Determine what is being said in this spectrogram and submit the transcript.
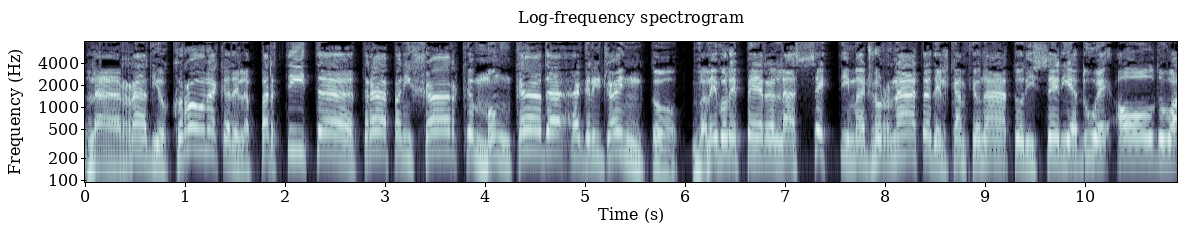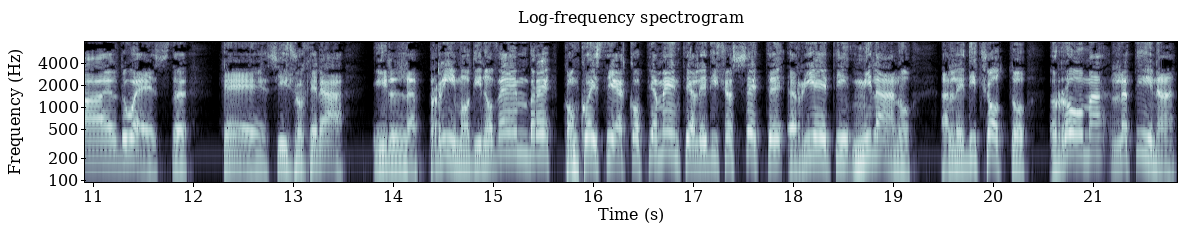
la radio cronaca della partita Trapani Shark Moncada Agrigento, valevole per la settima giornata del campionato di Serie 2 Old Wild West, che si giocherà il primo di novembre. Con questi accoppiamenti alle 17 Rieti Milano alle 18 Roma Latina,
